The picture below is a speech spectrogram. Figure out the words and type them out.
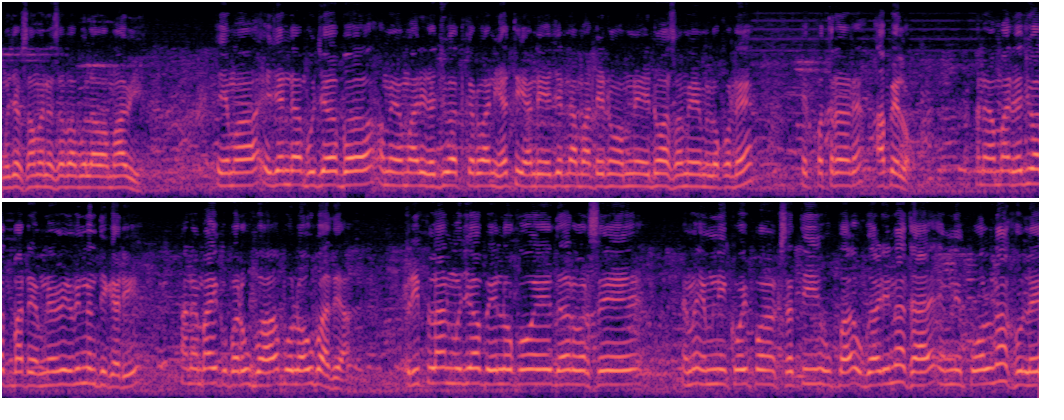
મુજબ સામાન્ય સભા બોલાવવામાં આવી. એમાં એજન્ડા મુજબ અમે અમારી રજૂઆત કરવાની હતી અને એજન્ડા માટેનો અમને એડવાન્સ અમે એમ લોકોને એક પત્ર આપેલો. અને અમારી રજૂઆત માટે એમને વિનંતી કરી અને બાઇક ઉપર ઊભા બોલવા ઊભા થયા. પ્રી પ્લાન મુજબ એ લોકોએ દર વર્ષે એમ એમની કોઈ પણ ક્ષતિ ઉગાડી ના થાય એમની પોલ ના ખુલે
